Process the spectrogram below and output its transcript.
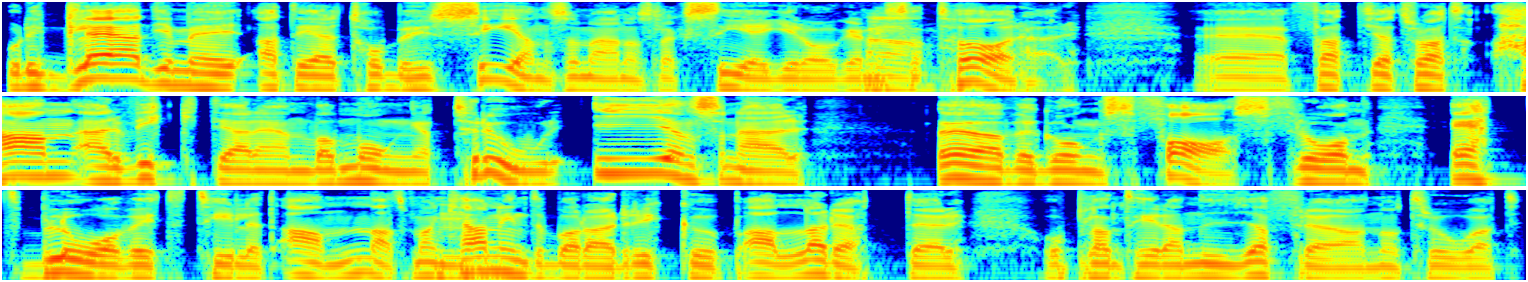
Och det glädjer mig att det är Tobbe Hussein som är någon slags segerorganisatör här. Eh, för att jag tror att han är viktigare än vad många tror i en sån här övergångsfas från ett blåvitt till ett annat. Man kan inte bara rycka upp alla rötter och plantera nya frön och tro att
